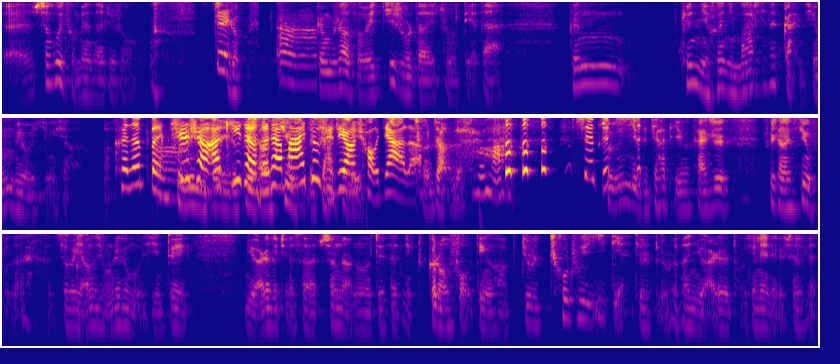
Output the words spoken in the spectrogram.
呃社会层面的这种 这种嗯，跟不上所谓技术的一种迭代，跟跟你和你妈之间的感情没有影响，可能本质上说明你在一 Akita 和他妈就是这样吵架的，成长的，是吧？真的是。说明你的家庭还是非常幸福的。作为杨子琼这个母亲对女儿这个角色生长中的对她那各种否定哈，就是抽出一点，就是比如说她女儿这个同性恋这个身份，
